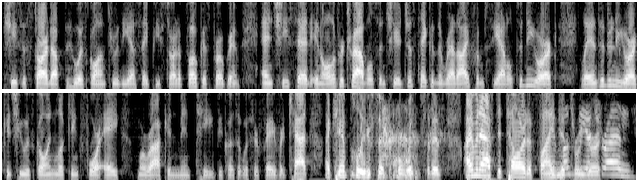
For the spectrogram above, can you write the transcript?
She's a startup who has gone through the SAP Startup Focus program. And she said in all of her travels, and she had just taken the red eye from Seattle to New York, landed in New York, and she was going looking for a Moroccan mint tea because it was her favorite cat. I can't believe the coincidence. I'm going to have to tell her to find it, it through your. Trend.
